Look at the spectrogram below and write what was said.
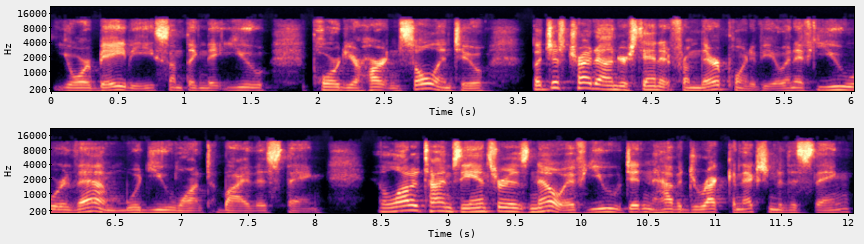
your baby, something that you poured your heart and soul into, but just try to understand it from their point of view. And if you were them, would you want to buy this thing? And a lot of times the answer is no. If you didn't have a direct connection to this thing,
